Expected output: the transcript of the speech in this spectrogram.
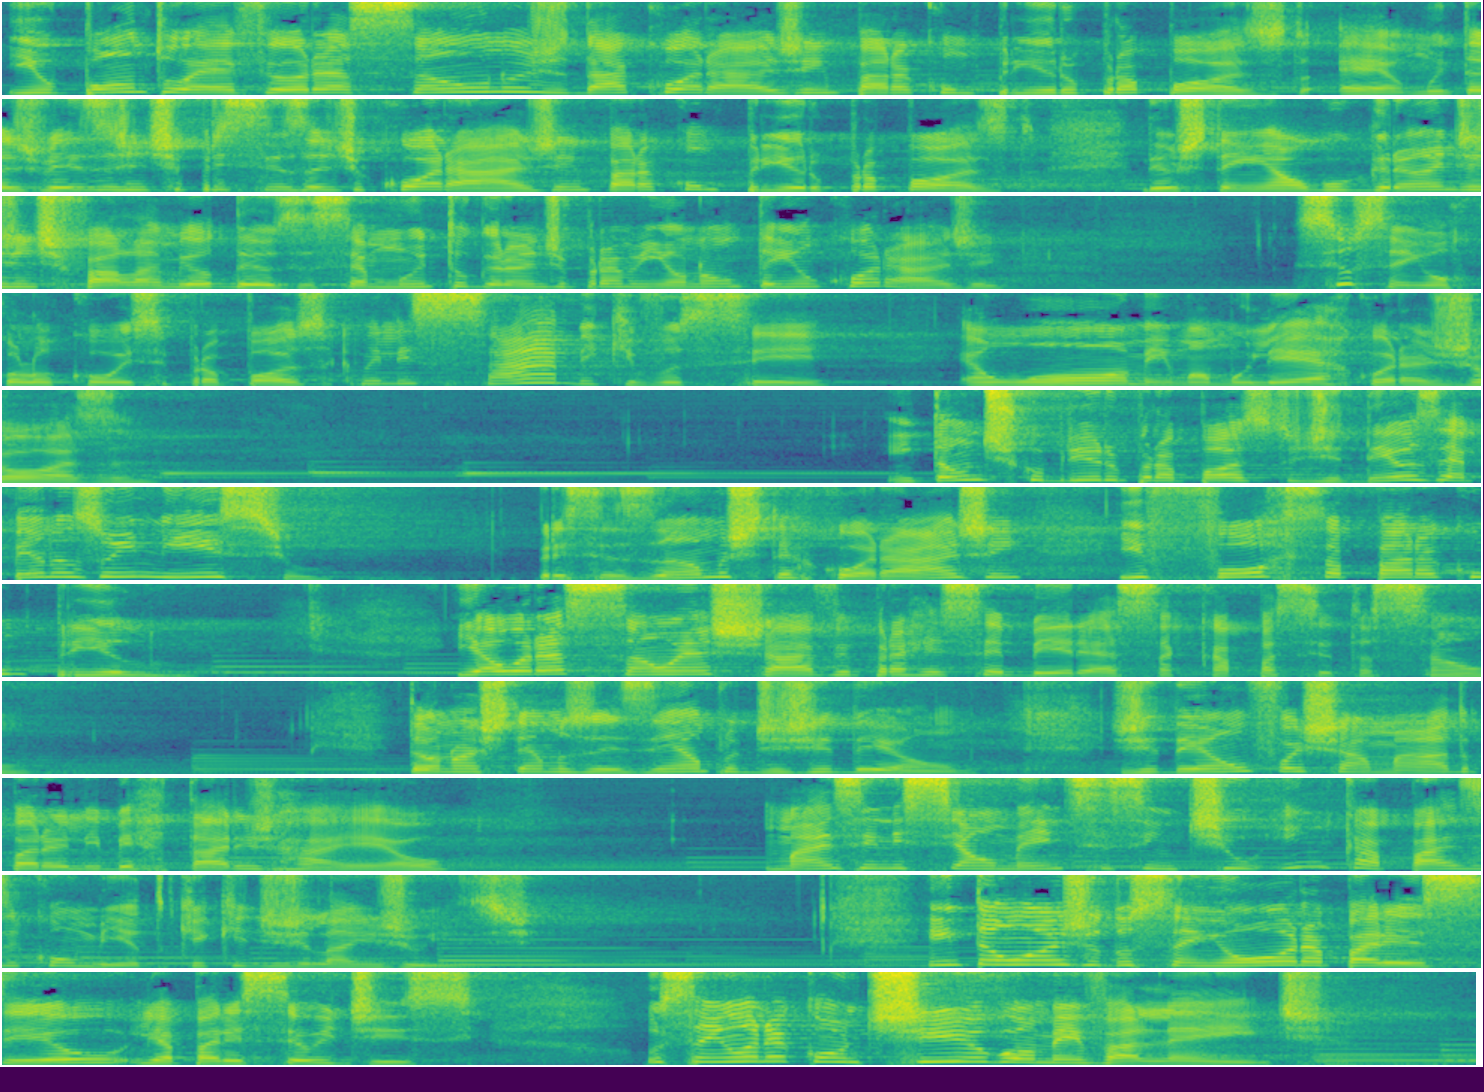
E o ponto F, oração nos dá coragem para cumprir o propósito. É, muitas vezes a gente precisa de coragem para cumprir o propósito. Deus tem algo grande, a gente fala, ah, meu Deus, isso é muito grande para mim, eu não tenho coragem. Se o Senhor colocou esse propósito, Ele sabe que você é um homem, uma mulher corajosa, então, descobrir o propósito de Deus é apenas o início. Precisamos ter coragem e força para cumpri-lo. E a oração é a chave para receber essa capacitação. Então, nós temos o exemplo de Gideão. Gideão foi chamado para libertar Israel, mas inicialmente se sentiu incapaz e com medo. O que, que diz lá em Juízes? Então o anjo do Senhor apareceu, lhe apareceu e disse: o Senhor é contigo, homem valente.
